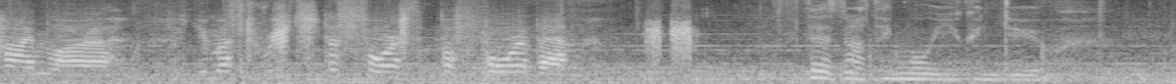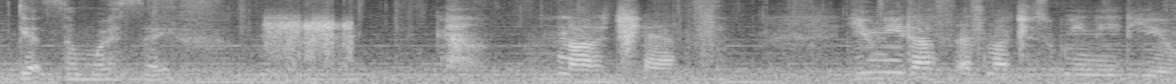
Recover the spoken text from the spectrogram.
time, Lara. You must reach the source before them. There's nothing more you can do. Get somewhere safe. Not a chance. You need us as much as we need you.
